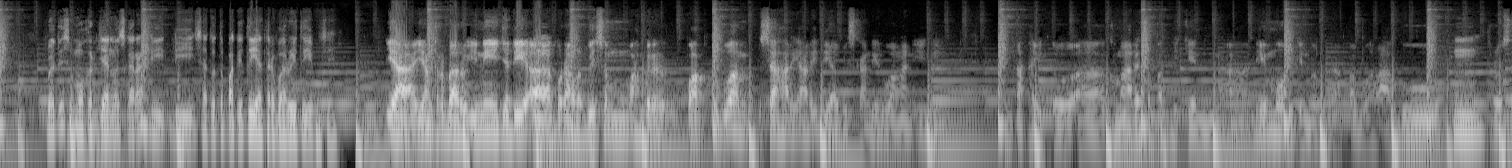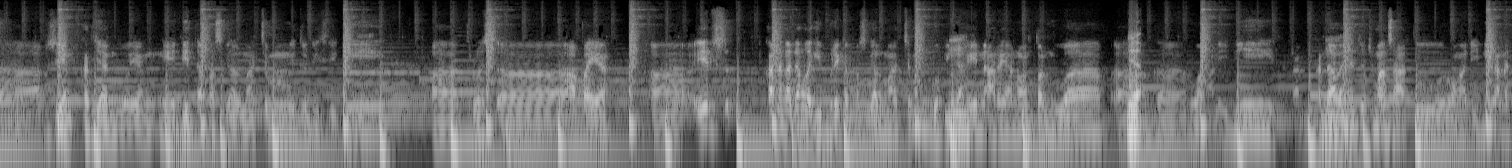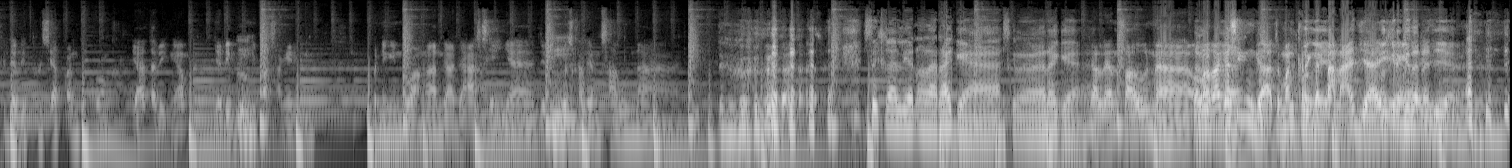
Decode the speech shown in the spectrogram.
Berarti semua kerjaan lo sekarang di di satu tempat itu ya terbaru itu ya, Mas ya? Ya, yang terbaru ini. Jadi uh, kurang lebih semua hampir waktu gua sehari-hari dihabiskan di ruangan ini. Entah itu uh, kemarin sempat bikin uh, demo, bikin beberapa buah lagu, Hmm. terus uh, terus yang kerjaan gue yang ngedit apa segala macem itu di sini. Uh, terus uh, apa ya? Uh, it's kadang-kadang lagi break apa segala macem, gue pindahin area nonton gue uh, Ya. ke ruangan ini, gitu kan. Kendalanya itu cuma satu, ruangan ini karena tidak dipersiapkan untuk ruang kerja tadinya, jadi belum Hmm. dipasangin pendingin ruangan, nggak ada AC-nya, jadi gue Hmm. sekalian sauna. Gitu. Sekalian olahraga, sekalian olahraga. Sekalian sauna. Olahraga sih nggak, cuman Oh, keringetan aja. Oh, ya, keringetan aja ya. gitu.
